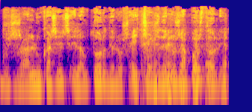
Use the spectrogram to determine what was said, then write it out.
Pues San Lucas es el autor de los hechos de los apóstoles.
